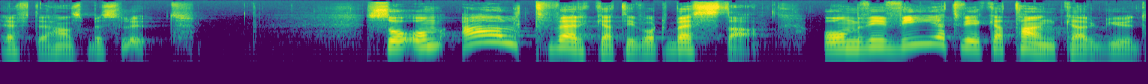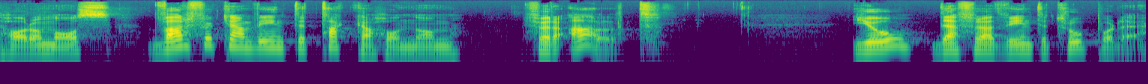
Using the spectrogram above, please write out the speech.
efter hans beslut. Så om allt verkar till vårt bästa, om vi vet vilka tankar Gud har om oss, varför kan vi inte tacka honom för allt? Jo, därför att vi inte tror på det.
